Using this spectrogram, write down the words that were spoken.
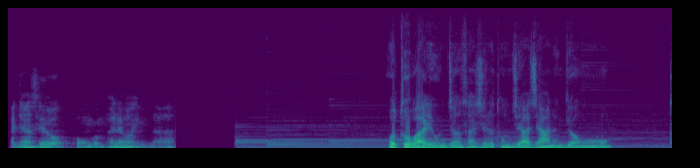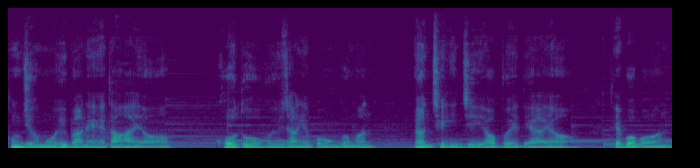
안녕하세요 보험금 팔례방입니다. 오토바이 운전 사실을 통지하지 않은 경우 통지 의무 위반에 해당하여 고도 후유장의 보험금은 면책인지 여부에 대하여 대법원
